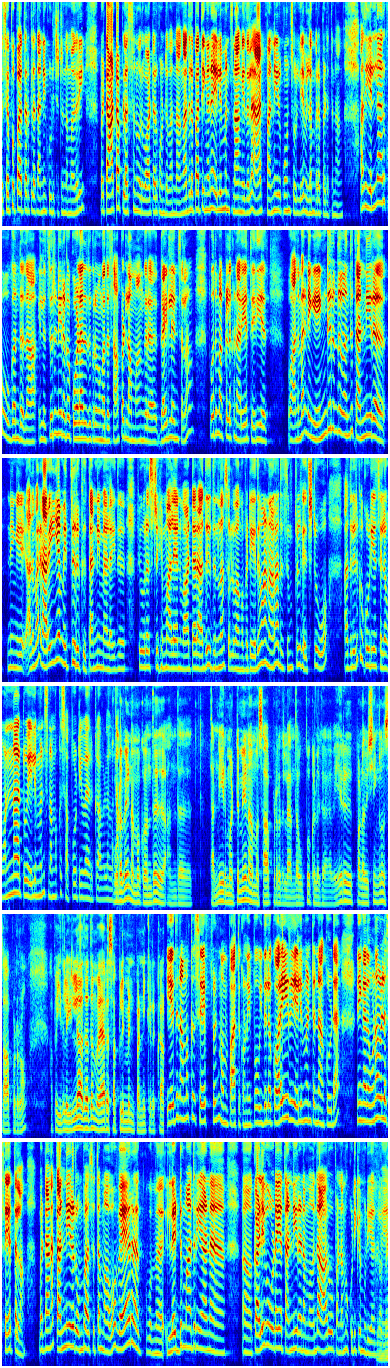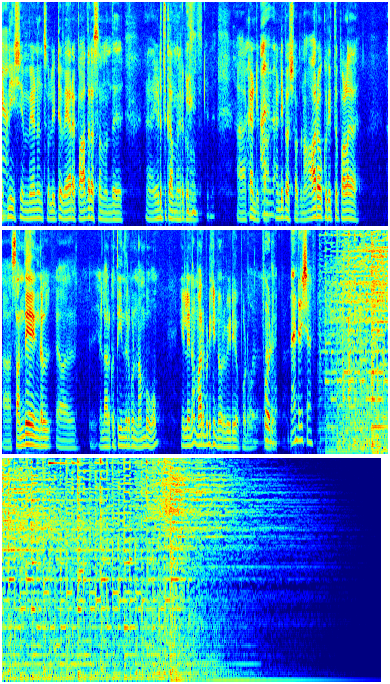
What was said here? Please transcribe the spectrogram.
செப்பு பாத்திரத்துல தண்ணி குடிச்சிட்டு இருந்த மாதிரி இப்போ டாடா ப்ளஸ்னு ஒரு வாட்டர் கொண்டு வந்தாங்க. அதுல பாத்தீங்கன்னா எலிமெண்ட்ஸ் நாங்க இதெல்லாம் ஆட் பண்ணியிருக்கோம்னு சொல்லி விளம்பரப்படுத்தினாங்க. அது எல்லாருக்கும் உகந்ததா? இல்ல சிறுநீரக கோளாறு இருக்கிறவங்க அதை சாப்பிடலாமாங்கிற கைட்லைன்ஸ் எல்லாம் பொதுமக்களுக்கு நிறைய தெரியாது. அந்த மாதிரி நீங்கள் எங்கேருந்து வந்து தண்ணீரை நீங்கள் அது மாதிரி நிறைய மித்து இருக்குது தண்ணி மேலே இது பியூரஸ்ட் ஹிமாலயன் வாட்டர் அது இதுன்னெலாம் சொல்லுவாங்க. பட் எதுவானாலும் அது சிம்பிள் ஹெச் டூஓ அதில் இருக்கக்கூடிய சில ஒன் ஆர் டூ எலிமெண்ட்ஸ் நமக்கு சப்போர்ட்டிவாக இருக்குது அவ்வளோ கூடவே நமக்கு வந்து அந்த தண்ணீர் மட்டுமே நாம் சாப்பிட்றதில்ல. அந்த உப்புக்களுக்காக வேறு பல விஷயங்களும் சாப்பிட்றோம். அப்போ இதில் இல்லாததை வேறு சப்ளிமெண்ட் பண்ணிக்கிறக்கா எது நமக்கு சேஃப்னு நம்ம பார்த்துக்கணும். இப்போ இதில் குறையுது எலிமெண்ட்னா கூட நீங்கள் அதை உணவில் சேர்த்தலாம். பட் ஆனால் தண்ணீரை ரொம்ப அசுத்தமாவோ வேற லெட் மாதிரியான கழிவு உடைய தண்ணீரை நம்ம வந்து ஆர்வம் பண்ணாமல் குடிக்க முடியாது இல்லையா? மெக்னீஷியம் வேணும்னு சொல்லிட்டு வேற பாதரசம் வந்து அஹ், எடுத்துக்காம இருக்கணும். அஹ், கண்டிப்பா கண்டிப்பா சோபனா. ஆரோ குறித்து பல சந்தேகங்கள் எல்லாருக்கும் தீர்ந்திருக்கும்னு நம்புவோம். இல்லைன்னா மறுபடியும் இன்னொரு வீடியோ போடுவோம். போடுவோம். நன்றி. ஷான்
